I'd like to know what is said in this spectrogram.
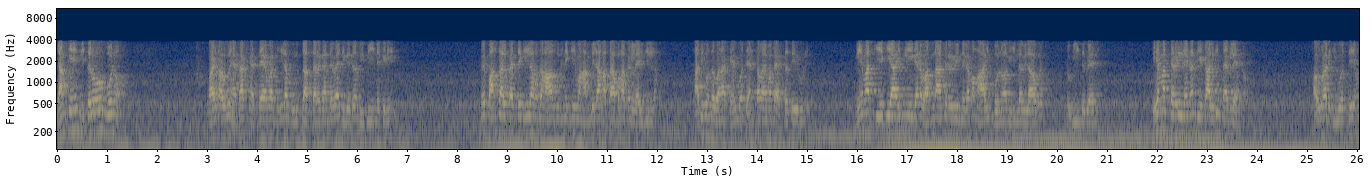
යම් කෙනෙක් නිතරම බොනවා. වයස අවුරුදු 60ක් 70ක් ගිහිලා පුරුද්ද අත්හැර ගන්න බෑ දිගටම බිබී ඉන්න කෙනෙක්. මේ පන්සල් පැත්තේ ගිහිලා හොඳ හාමුදුරනෙක් එහෙම හම්බෙලා කතා බහ කරලා ඇවිදින්න. හරි හොඳ බණක් ඇහුවා දැන් තමයි මට ඇත්ත තේරුනේ. මෙහෙමත් කිය කියා ඉතින් ඒ ගැන වර්ණනා කරගෙන ඉන්න ගමන් ආයිත් බොනවා ගිහිල්ලා වෙලාවක නොබී ඉන්න බෑනේ. එහෙමත් කරගෙන නැත්නම් ටික කාලෙකින් මැරලා යනවා. කවුරු හරි කිව්වොත් එහෙම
